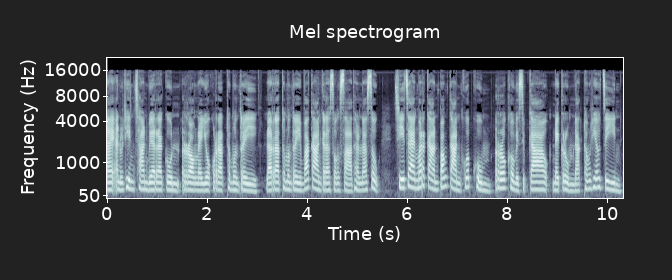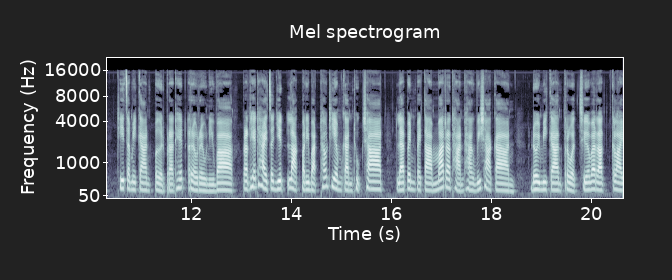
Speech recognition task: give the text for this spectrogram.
นายอนุทินชาญเวรกุล รองนายกรัฐมนตรี และรัฐมนตรีว่าการกระทรวงสาธารณสุข ชี้แจงมาตรการป้องกันควบคุมโรคโควิด -19 ในกลุ่มนักท่องเที่ยวจีน ที่จะมีการเปิดประเทศเร็วๆนี้ว่า ประเทศไทยจะยึดหลักปฏิบัติเท่าเทียมกันทุกชาติ และเป็นไปตามมาตรฐานทางวิชาการ โดยมีการตรวจเชื้อไวรัสกลาย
